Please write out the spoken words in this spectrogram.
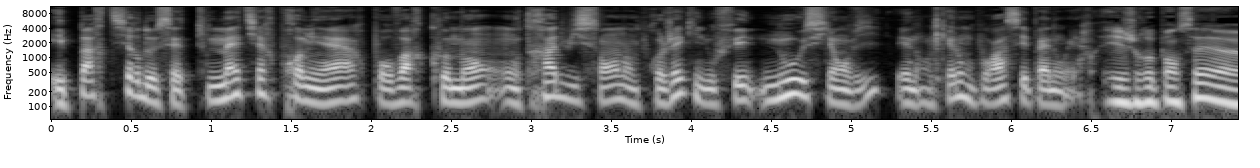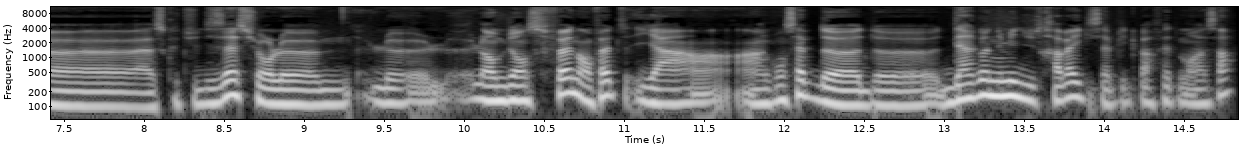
et partir de cette matière première pour voir comment on traduit ça en un projet qui nous fait nous aussi envie et dans lequel on pourra s'épanouir. Et je repensais euh, à ce que tu disais sur le l'ambiance fun. En fait, il y a un, concept de d'ergonomie du travail qui s'applique parfaitement à ça,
